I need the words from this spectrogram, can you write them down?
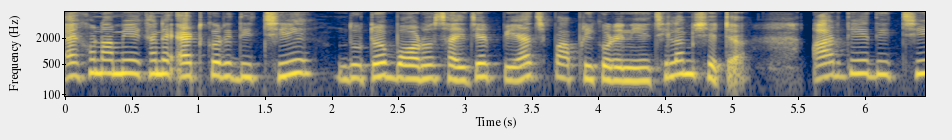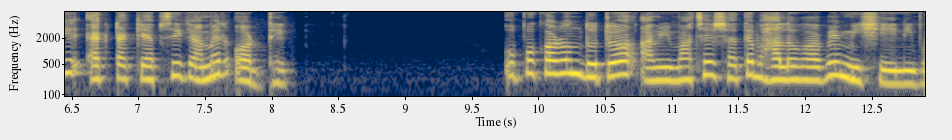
এখন আমি এখানে অ্যাড করে দিচ্ছি দুটো বড় সাইজের পেঁয়াজ, পাপড়ি করে নিয়েছিলাম সেটা। আর দিয়ে দিচ্ছি একটা ক্যাপসিকামের অর্ধেক। উপকরণ দুটো আমি মাছের সাথে ভালোভাবে মিশিয়ে নিব।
